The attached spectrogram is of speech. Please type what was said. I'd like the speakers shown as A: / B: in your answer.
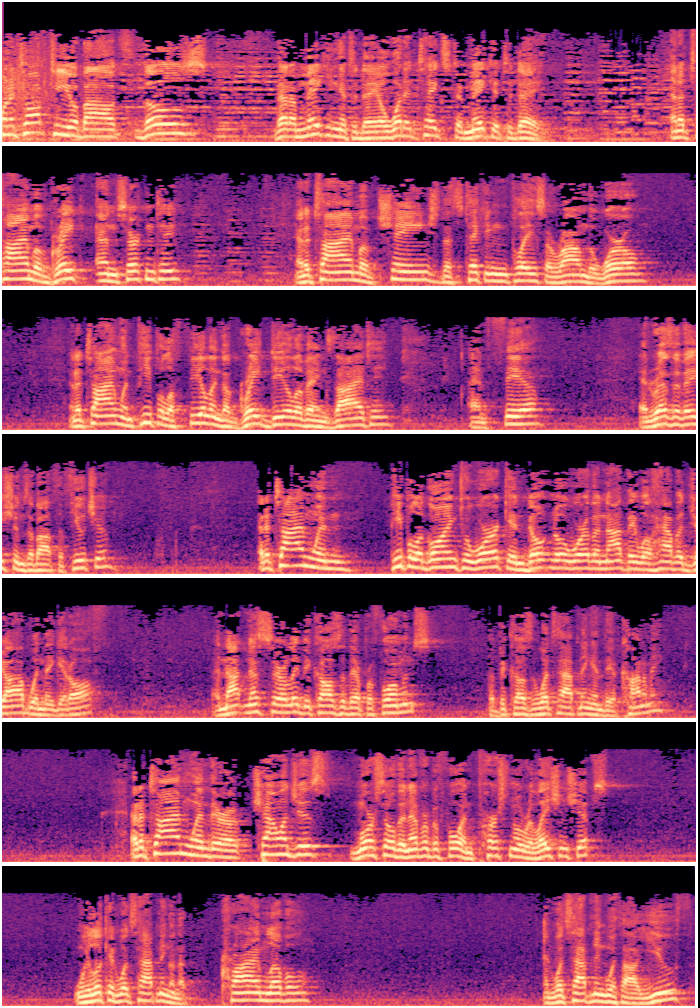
A: want to talk to you about those that are making it today or what it takes to make it today. In a time of great uncertainty and a time of change that's taking place around the world, in a time when people are feeling a great deal of anxiety and fear and reservations about the future, at a time when people are going to work and don't know whether or not they will have a job when they get off, and not necessarily because of their performance, but because of what's happening in the economy. At a time when there are challenges, more so than ever before, in personal relationships, we look at what's happening on the crime level and what's happening with our youth,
